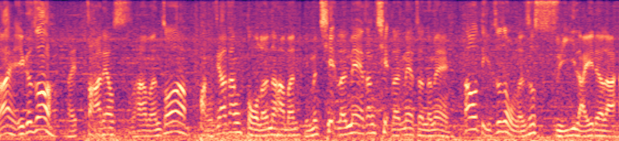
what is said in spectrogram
来一个做，来炸掉死他们！做绑架这样躲人的他们，你们切人咩？这样切人咩？真的咩？到底这种人是谁来的啦？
